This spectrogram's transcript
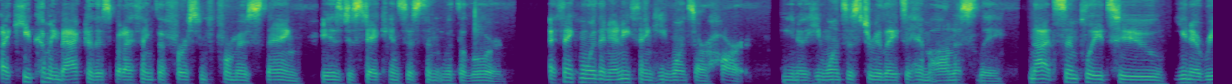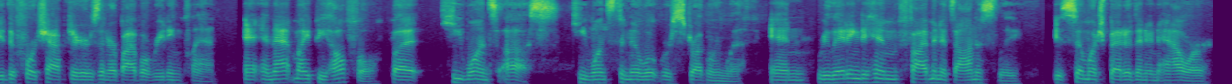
I keep coming back to this, but I think the first and foremost thing is to stay consistent with the Lord. I think more than anything, He wants our heart. You know, He wants us to relate to Him honestly not simply to, you know, read the four chapters in our Bible reading plan. And, and that might be helpful, but he wants us. He wants to know what we're struggling with. And relating to him five minutes honestly is so much better than an hour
